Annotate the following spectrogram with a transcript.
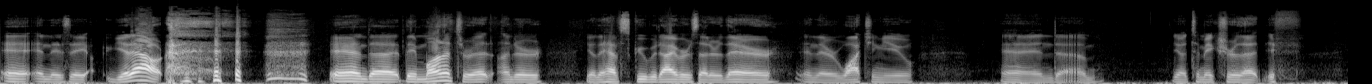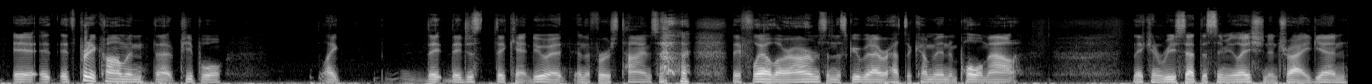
and they say, "Get out," and uh, they monitor it under. You know, they have scuba divers that are there, and they're watching you, and um, you know to make sure that if it, it, it's pretty common that people like they they just they can't do it in the first time, so they flail their arms, and the scuba diver has to come in and pull them out. They can reset the simulation and try again.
